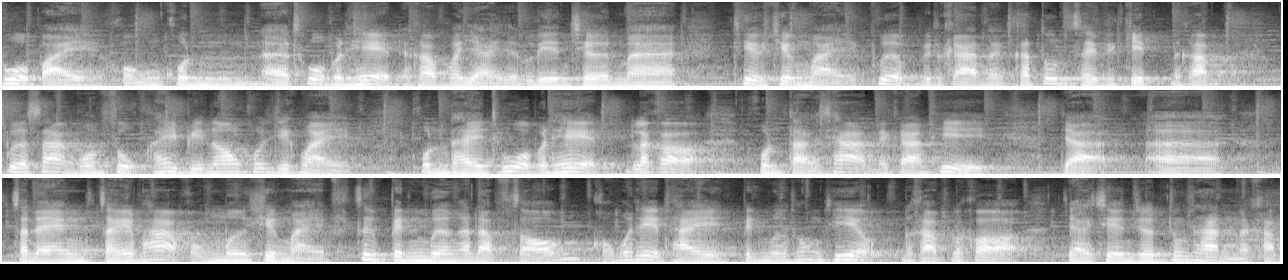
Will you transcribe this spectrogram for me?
ทั่วไปของคนทั่วประเทศนะครับ ก็อยากจะเรียนเชิญมาเที่ยวเชียงใหม่ เพื่อเป็นการกระตุ้นเศรษฐกิจนะครับเพื่อสร้างความสุขให้พี่น้องคนเชียงใหม่ คนไทยทั่วประเทศ แล้วก็คนต่างชาติในการที่จะ แสดงศักยภาพของเมืองเชียงใหม่ ซึ่งเป็นเมืองอันดับ 2 ของประเทศไทยเป็นเมืองท่องเที่ยวนะครับแล้วก็อยากเชิญชวนทุกท่านนะครับ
